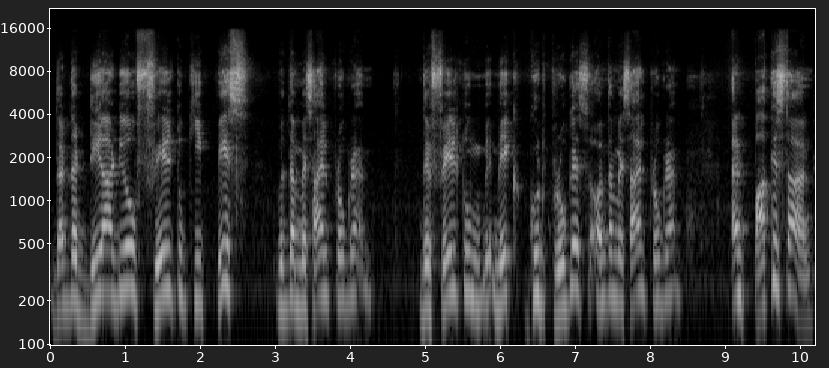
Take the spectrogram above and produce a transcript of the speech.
that the DRDO failed to keep pace with the missile program. They failed to make good progress on the missile program. And Pakistan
